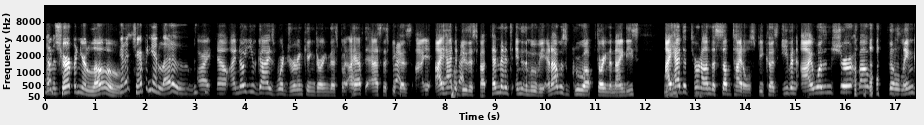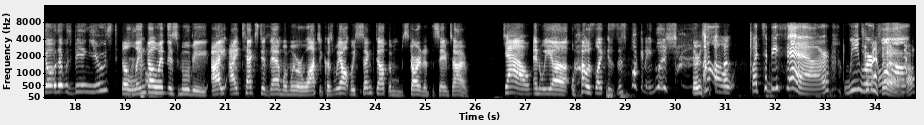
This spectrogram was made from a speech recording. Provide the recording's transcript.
that Don't was chirp in your lobes. gonna chirp in your lobes. All right, now I know you guys were drinking during this, but I have to ask this Correct. because I I had to do this about 10 minutes into the movie and I was grew up during the 90s. I had to turn on the subtitles because even I wasn't sure about the lingo that was being used. the lingo in this movie. I I texted them when we were watching because we all we synced up and started at the same time. Jow. And we uh I was like, is this fucking English? There's No, but to be fair, we to were be all fair,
